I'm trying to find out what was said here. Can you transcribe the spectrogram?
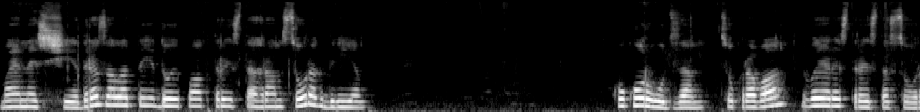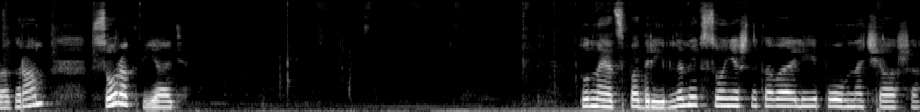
Майонез щедра золотий дойпак 300 грам 42. Кукурудза цукрова верес 340 грам 45. Тунець подрібнений в соняшниковій олії повна чаша.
